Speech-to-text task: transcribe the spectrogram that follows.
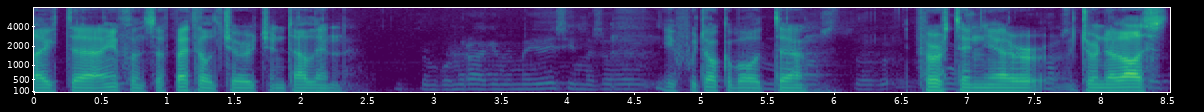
Like the influence of Bethel Church in Tallinn. If we talk about the uh, first 10 year, during the last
